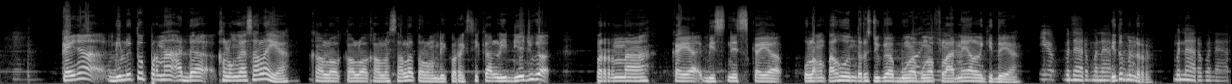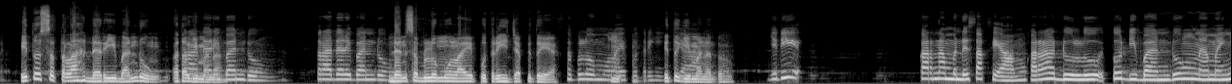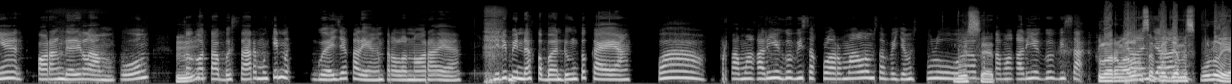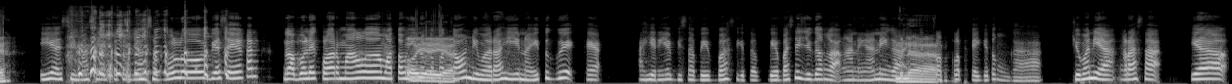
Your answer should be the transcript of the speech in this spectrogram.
kayaknya dulu tuh pernah ada kalau nggak salah ya kalau kalau kalau salah tolong dikoreksi kak Lydia juga pernah kayak bisnis kayak ulang tahun terus juga bunga-bunga Oh, iya. flanel gitu ya Iya, benar benar. itu benar. Benar benar. itu setelah dari Bandung atau Setelah gimana dari Bandung. Setelah dari Bandung. dan sebelum mulai putri hijab itu ya sebelum mulai Putri Hijab. itu gimana tuh Jadi karena mendesak sih Am, karena dulu tuh di Bandung namanya orang dari Lampung ke Hmm? kota besar, mungkin gue aja kali yang terlalu norak ya. Jadi pindah ke Bandung tuh kayak yang Wah, pertama kalinya gue bisa keluar malam sampai jam 10. Wah, Buset. pertama kalinya gue bisa. keluar malam sampai jam Jalan-jalan. 10 ya Iya sih, masih tetap jam 10. Biasanya kan nggak boleh keluar malam atau Oh, minum iya, tempat iya. kawan dimarahi. Nah, itu gue kayak akhirnya bisa bebas gitu. Bebasnya juga nggak aneh-aneh, nggak klub-klub kayak gitu enggak. Cuman ya ngerasa ya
